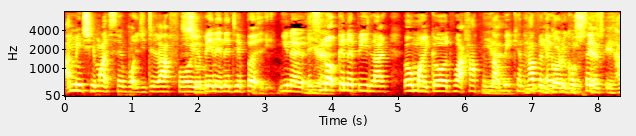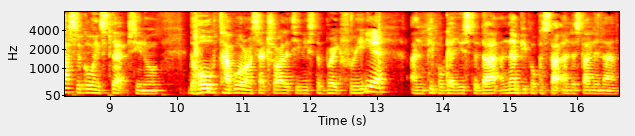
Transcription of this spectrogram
I mean, she might say, "What did you do that for? So- You're being an idiot." But you know, it's Yeah. not gonna be like, "Oh my God, what happened?" Like we can you- have an you open conversation. step- it has to go in steps, you know. The whole taboo around sexuality needs to break free, yeah, and people get used to that, and then people can start understanding that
